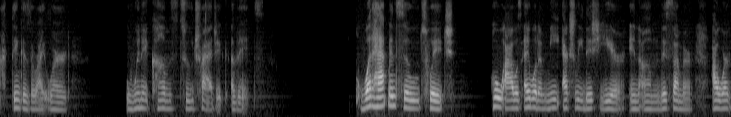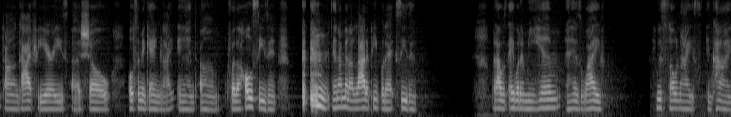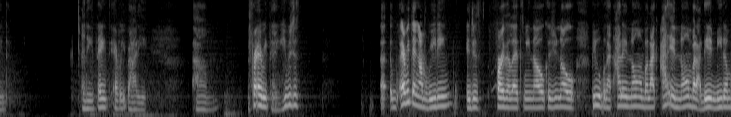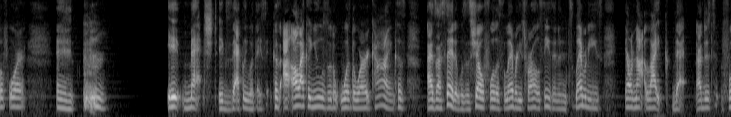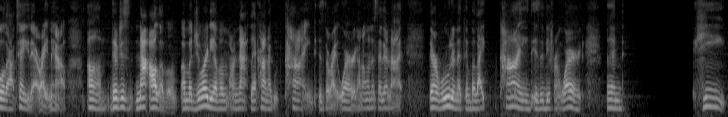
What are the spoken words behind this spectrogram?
I think is the right word, when it comes to tragic events. What happened to Twitch, who I was able to meet actually this year in um, this summer, I worked on Guy Fieri's uh, show, Ultimate Game Night, and um, for the whole season, and I met a lot of people that season. But I was able to meet him and his wife he was so nice and kind. And he thanked everybody um, for everything. He was just, uh, everything I'm reading, it just further lets me know. Because, you know, people be like, I didn't know him, but like, I didn't know him, but I did meet him before. And it matched exactly what they said. Because all I could use was the word kind. Because, as I said, it was a show full of celebrities for a whole season, and celebrities are not like that. I just full out tell you that right now. Um, they're just not all of them. A majority of them are not that kind of kind is the right word. I don't want to say they're not, they're rude or nothing, but like kind is a different word. And he,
